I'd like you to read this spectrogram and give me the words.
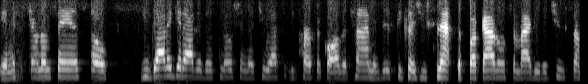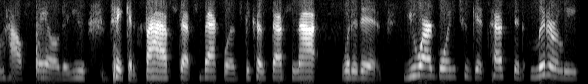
You understand what I'm saying? So you got to get out of this notion that you have to be perfect all the time, and just because you snap the fuck out on somebody, that you somehow failed or you've taken five steps backwards, because that's not what it is. You are going to get tested literally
